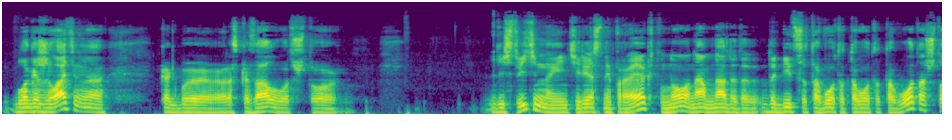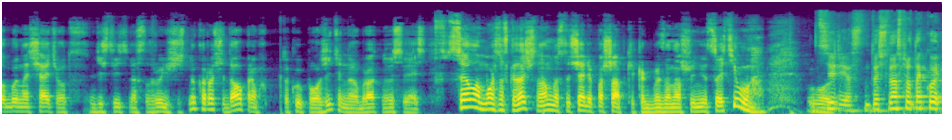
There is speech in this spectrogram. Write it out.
благожелательно, как бы рассказал вот, что действительно интересный проект, но нам надо добиться того-то, того-то, того-то, чтобы начать вот действительно сотрудничать. Ну, короче, дал прям такую положительную обратную связь. В целом, можно сказать, что нам настучали по шапке как бы за нашу инициативу. Интересно. Вот. То есть у нас про такой,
